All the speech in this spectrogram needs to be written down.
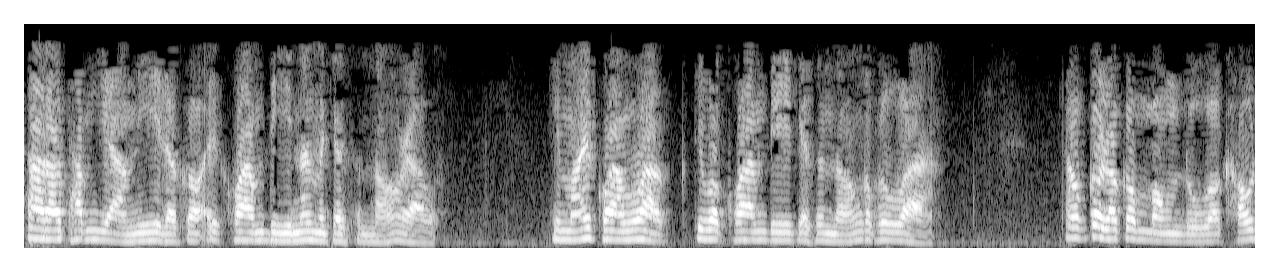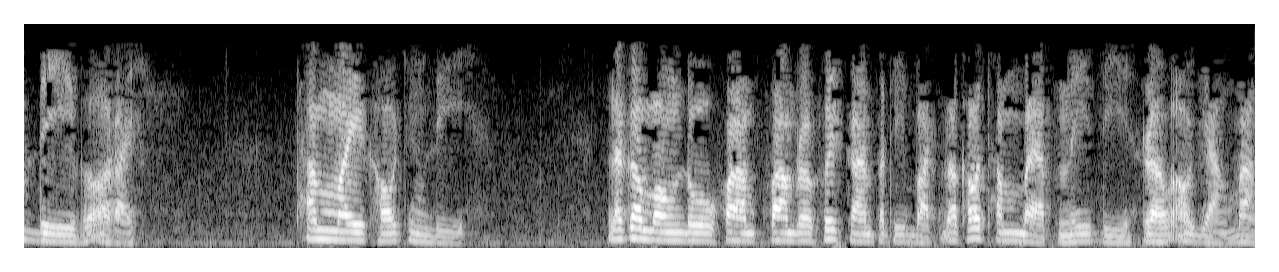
ถ้าเราทำอย่างนี้แล้วก็ไอ้ความดีนั้นมันจะสนองเรา ที่หมายความว่าที่ว่าความดีจะสนองก็เพราะว่าเท่าก็เราก็มองดูว่าเขาดีเพราะอะไรทำไมเขาจึงดี แล้วก็มองดูความความประพฤติการปฏิบัติว่าเขาทำแบบนี้ดี เราเอาอย่างบ้าง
